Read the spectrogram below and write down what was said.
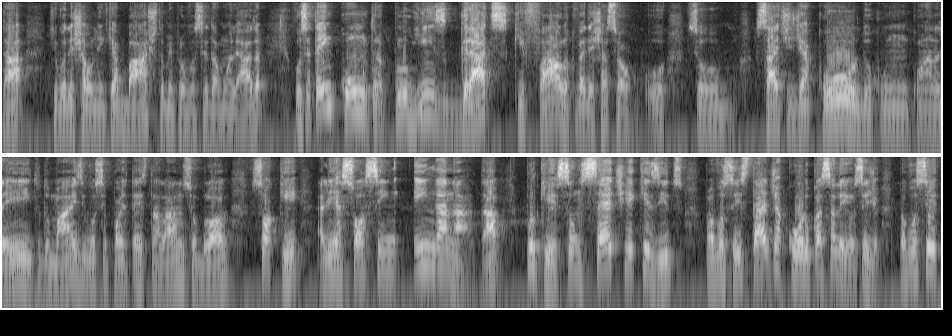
tá? Que eu vou deixar o link abaixo também para você dar uma olhada. Você até encontra plugins grátis que falam que vai deixar seu, o, seu site de acordo com, com a lei e tudo mais, e você pode até instalar no seu blog, só que ali é só sem enganar, tá? Porque são sete requisitos para você estar de acordo com essa lei, ou seja, para você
